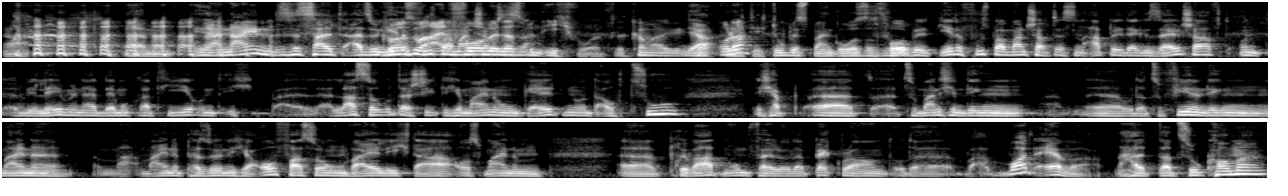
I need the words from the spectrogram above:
Ja. ähm, ja, nein, das ist halt, also Du hast nur ein Vorbild, das bin ich, Wolf. Das können wir, ja, oder? richtig. Du bist mein großes so. Vorbild. Jede Fußballmannschaft ist ein Abbild der Gesellschaft und wir leben in einer Demokratie und ich lasse unterschiedliche Meinungen gelten und auch zu. Ich habe äh, zu manchen Dingen äh, oder zu vielen Dingen meine, meine persönliche Auffassung, weil ich da aus meinem äh, privaten Umfeld oder Background oder whatever halt dazu komme.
